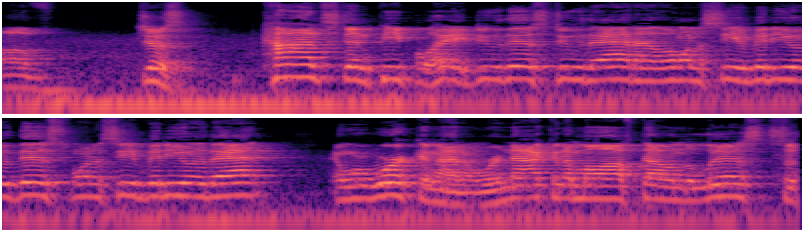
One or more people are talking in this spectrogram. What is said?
of just constant people. Hey, do this, do that. I want to see a video of this. Want to see a video of that and we're working on it. We're knocking them off down the list. So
